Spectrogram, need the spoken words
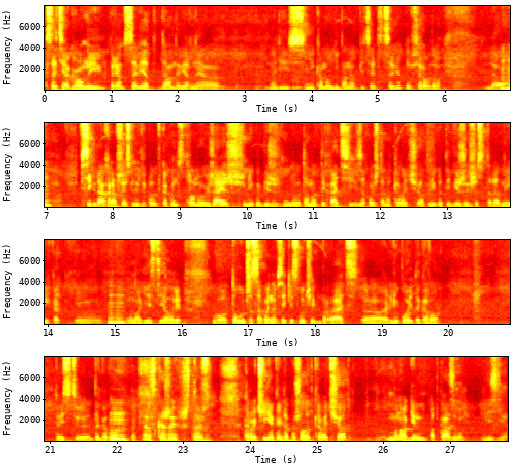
Кстати, огромный прям совет дам, наверное, надеюсь, никому не понадобится этот совет, но все равно. да, Мгм. Всегда хорошо, если ты в какую-нибудь страну уезжаешь, либо бежишь, ну, там отдыхать и захочешь там открывать счет, либо ты бежишь из страны, как э, Мгм. многие сделали, вот, то лучше с собой на всякий случай брать э, любой договор. То есть э, договор... М, Расскажи, что Тоже-? Короче, я когда пошел открывать счет, многим отказывали везде.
